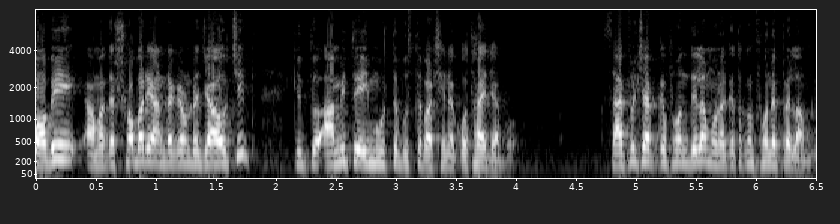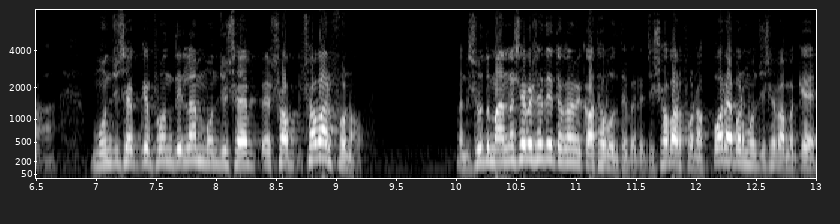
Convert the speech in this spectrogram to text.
ববি, আমাদের সবারই আন্ডারগ্রাউন্ডে যাওয়া উচিত, কিন্তু আমি তো এই মুহূর্তে বুঝতে পারছি না কোথায় যাব। সাইফুল সাহেবকে ফোন দিলাম, ওনাকে তখন ফোনে পেলাম না। মঞ্জু সাহেবকে ফোন দিলাম, মঞ্জু সাহেব, সব, সবার ফোন অফ মানে শুধু মান্না সাহেবের সাথেই তখন আমি কথা বলতে পেরেছি, সবার ফোন অফ পরে আবার মঞ্জু সাহেব আমাকে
